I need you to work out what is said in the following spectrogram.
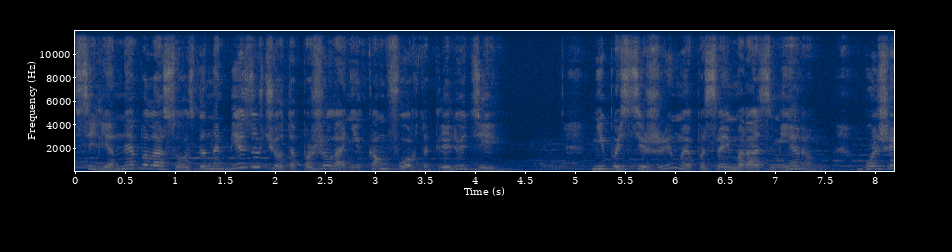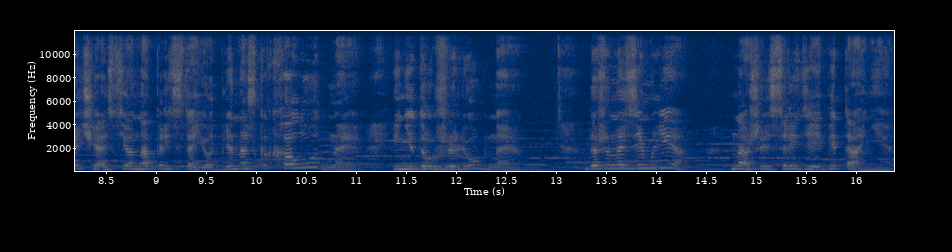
Вселенная была создана без учета пожеланий комфорта для людей – непостижимая по своим размерам, большей частью она предстает для нас как холодная и недружелюбная. Даже на Земле, нашей среде обитания,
